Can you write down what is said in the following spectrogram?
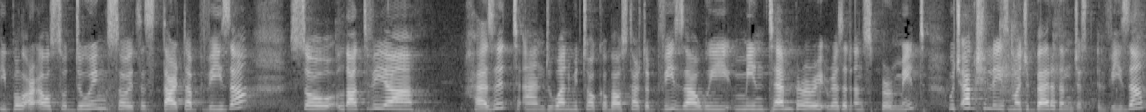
people are also doing. So it's a startup visa. So Latvia has it, and when we talk about startup visa, we mean temporary residence permit, which actually is much better than just a visa.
